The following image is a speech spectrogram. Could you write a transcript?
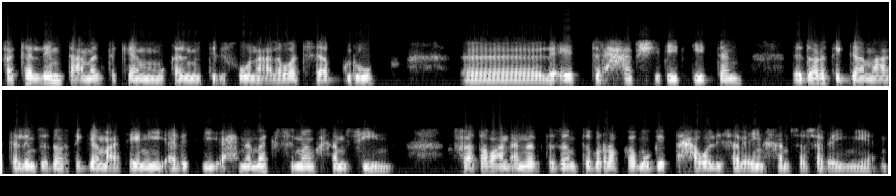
فكلمت عملت كام مكالمة تليفون على واتساب group آه لقيت ترحاب شديد جدا. إدارة الجامعة كلمت إدارة الجامعة تاني قالت لي إحنا maximum 50 فطبعا أنا التزمت بالرقم وجبت حوالي 70 75 يعني.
